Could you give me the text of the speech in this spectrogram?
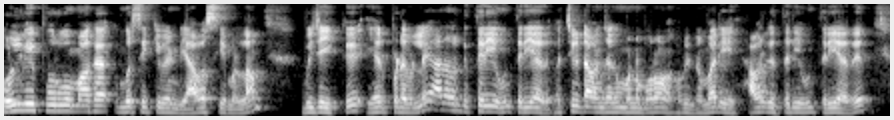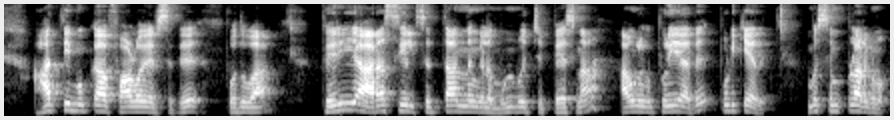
கொள்கை பூர்வமாக விமர்சிக்க வேண்டிய அவசியமெல்லாம் விஜய்க்கு ஏற்படவில்லை. அது அவருக்கு தெரியவும் தெரியாது. வச்சுக்கிட்டா வஞ்சகம் பண்ண போகிறோம் அப்படின்ற மாதிரி அவருக்கு தெரியவும் தெரியாது. அதிமுக ஃபாலோயர்ஸுக்கு பொதுவாக பெரிய அரசியல் சித்தாந்தங்களை முன் வச்சு பேசினா அவங்களுக்கு புரியாது பிடிக்காது. ரொம்ப சிம்பிளாக இருக்கணும்.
